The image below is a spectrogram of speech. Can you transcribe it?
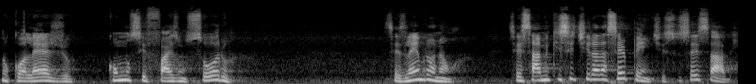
no colégio, como se faz um soro? Vocês lembram ou não? Vocês sabem que se tira da serpente, isso vocês sabem.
